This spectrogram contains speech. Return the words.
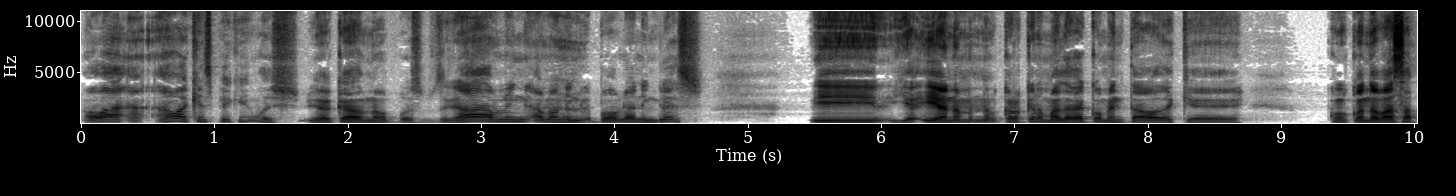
oh, I, I- oh, I can speak English. Y acá, no, pues, ah, hablo, hablo en Ajá. ing- puedo hablar en inglés. Y, y- y ya no, no- creo que nomás le había comentado de que cu- cuándo vas a,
